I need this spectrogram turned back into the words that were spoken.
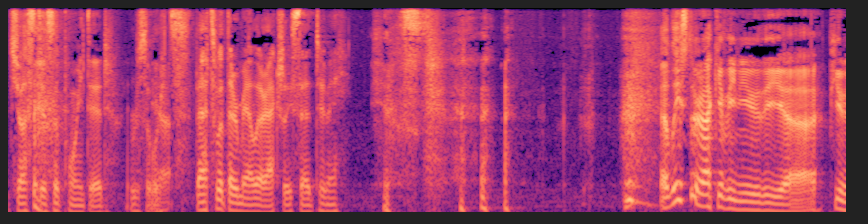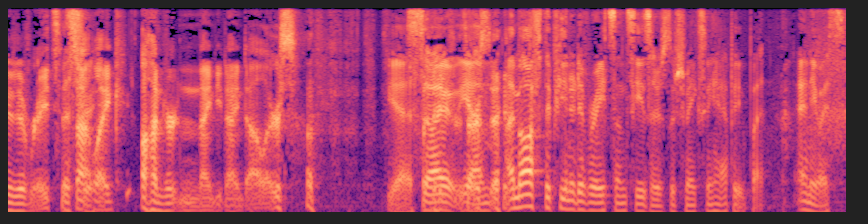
just disappointed resorts. That's what their mailer actually said to me. Yes. At least they're not giving you the uh, punitive rates. That's it's not true. like $199. Yeah, so I, yeah, I'm, I'm off the punitive rates on Caesars, which makes me happy. But, anyways,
